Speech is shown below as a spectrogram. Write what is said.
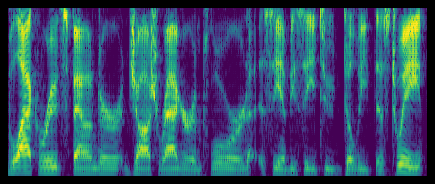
Blockroots founder Josh Rager implored CNBC to delete this tweet.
